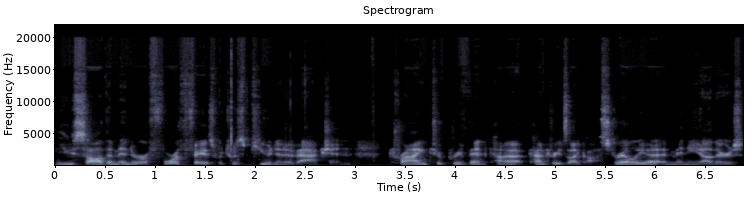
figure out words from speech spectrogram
you saw them enter a fourth phase, which was punitive action, trying to prevent co- countries like Australia and many others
